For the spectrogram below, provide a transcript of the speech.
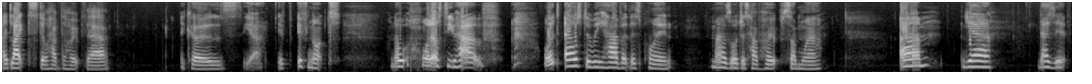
I'd like to still have the hope there. Because yeah, if if not no what else do you have? What else do we have at this point? Might as well just have hope somewhere. Um yeah, that's it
